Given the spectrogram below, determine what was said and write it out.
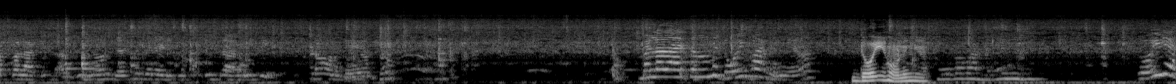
ਆਪਾਂ ਲਾ ਕੇ ਸਬਜ਼ੀ ਨੂੰ ਜੈਸੇ ਕਿ ਰੈਡੀ ਕੀਤੀ ਟਰਾਲੀ ਤੇ ਖੜਾਉਣ ਗਏ ਉੱਥੇ ਮੈਂ ਅੱਜ ਤਾਂ ਮੰਮੀ ਦੋ ਹੀ ਖਾ ਲੈਣੀ ਆ ਦੋ ਹੀ ਹੋਣਗੀਆਂ ਦੋ ਹੀ ਹੈ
